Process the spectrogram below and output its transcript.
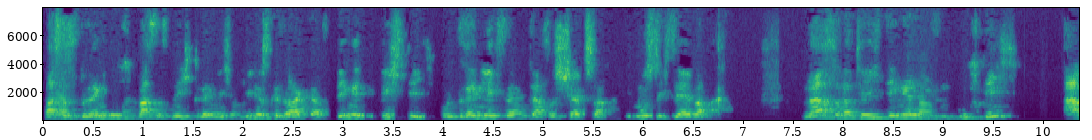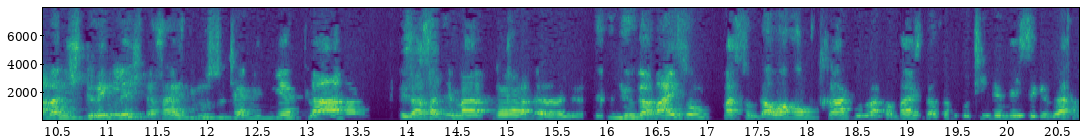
was ja. ist dringlich, was ist nicht dringlich. Und wie du es gesagt hast, Dinge, die wichtig und dringlich sind, das ist Chefsache. Die musst du dich selber machen. Und dann hast du natürlich Dinge, genau. die sind wichtig, aber nicht dringlich. Das heißt, die musst du terminieren, planen. Ich sage halt immer, eine, äh, eine Überweisung machst du einen Dauerauftrag, wo du einfach weißt, da sind routinemäßige Sachen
